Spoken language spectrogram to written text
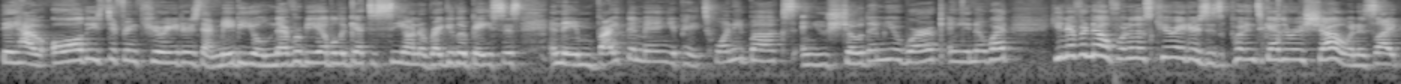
they have all these different curators that maybe you'll never be able to get to see on a regular basis and they invite them in you pay 20 bucks and you show them your work and you know what you never know if one of those curators is putting together a show and it's like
